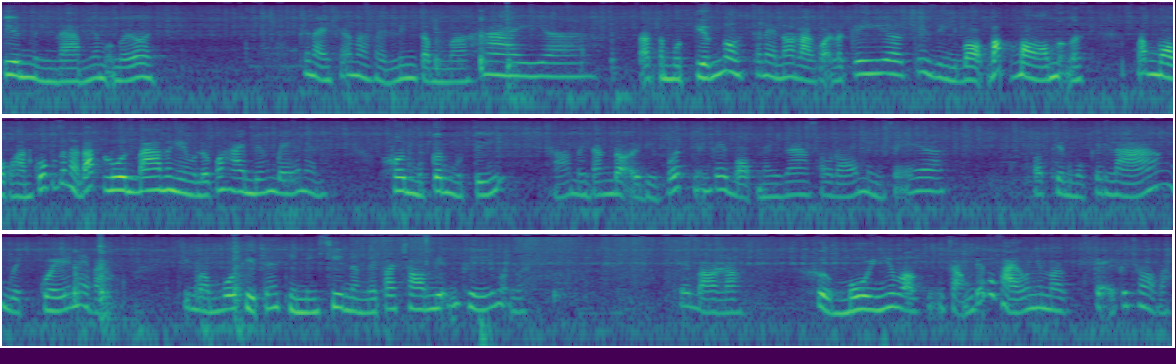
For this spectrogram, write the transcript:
tiên mình làm nha mọi người ơi. Cái này sẽ là phải linh tầm ờ, 2 à, tầm một tiếng thôi. Cái này nó là gọi là cái cái gì bò bắp bò mọi người. Bắp bò của Hàn Quốc rất là đắt luôn 30 nghìn mà được có hai miếng bé này, này Hơn một cân một tí. Đó mình đang đợi để vớt những cái bọt này ra Sau đó mình sẽ cho thêm một cái lá nguyệt quế này vào. Khi mà mua thịt ấy, thì mình xin là người ta cho miễn phí mọi người. Thế bảo là khử mùi nhưng mà cũng chẳng biết có phải không nhưng mà kệ cứ cho vào.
